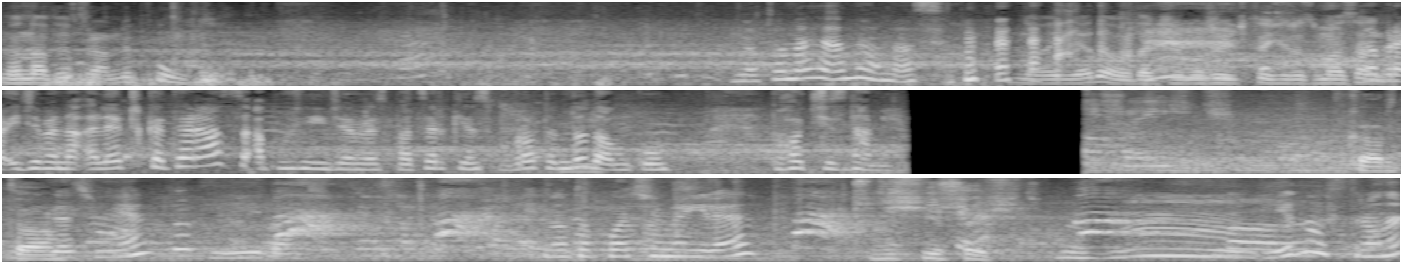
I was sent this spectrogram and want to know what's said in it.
No na wybrany punkt. No to na, na nas. No i wiadomo, także może być ktoś rozmazany. Dobra, idziemy na Eleczkę teraz, a później idziemy spacerkiem z powrotem do domku. To chodźcie z nami. Karta Widać mnie? Widać. No to płacimy ile? 36. W jedną stronę?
